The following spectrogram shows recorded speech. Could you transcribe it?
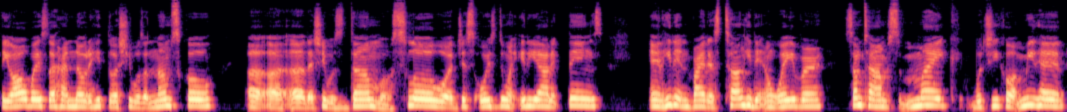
He always let her know that he thought she was a numbskull, uh, uh, uh, that she was dumb or slow or just always doing idiotic things. And he didn't bite his tongue. He didn't waver. Sometimes Mike, which he called Meathead,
